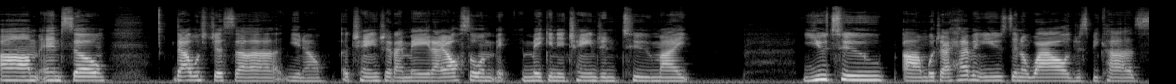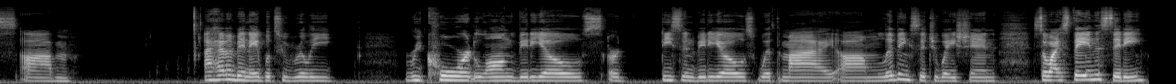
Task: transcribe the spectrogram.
Um, and so that was just uh you know a change that I made. I also am making a change into my YouTube, um, which I haven't used in a while, just because um, I haven't been able to really record long videos or decent videos with my um, living situation. So I stay in the city,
